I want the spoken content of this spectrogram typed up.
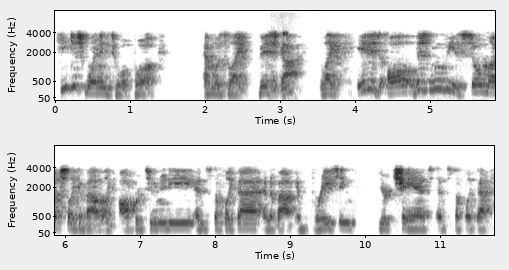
he just went into a book and was like this Mhm. guy like it is all this movie is so much like about like opportunity and stuff like that and about embracing your chance and stuff like that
